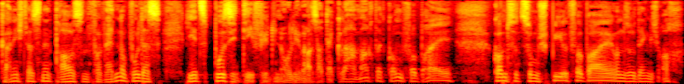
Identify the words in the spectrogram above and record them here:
kann ich das nicht draußen verwenden, obwohl das jetzt positiv für den Oliver sagt. Er klar, mach das, komm vorbei, kommst du zum Spiel vorbei und so denke ich, ach,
